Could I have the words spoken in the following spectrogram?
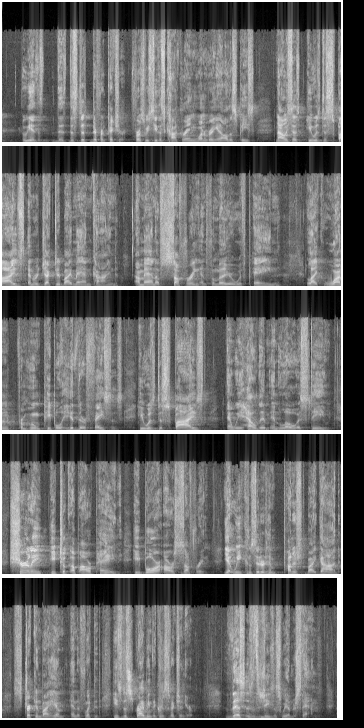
we get this, this, this different picture. First, we see this conquering, one bringing all this peace. Now he says, He was despised and rejected by mankind, a man of suffering and familiar with pain, like one from whom people hid their faces. He was despised, and we held him in low esteem. Surely he took up our pain, he bore our suffering, yet we considered him punished by God stricken by him and afflicted. He's describing the crucifixion here. This is the Jesus we understand.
